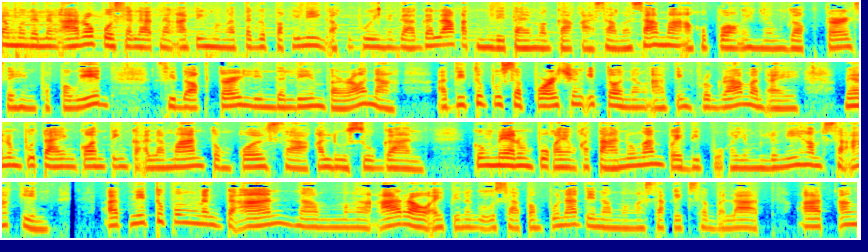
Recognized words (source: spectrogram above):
Isang magandang araw po sa lahat ng ating mga tagapakinig. Ako po ay nagagalak at muli tayo magkakasama-sama. Ako po ang inyong doktor sa Himpapawid, si Dr. Linda Lim Varona. At dito po sa portion ito ng ating programa ay meron po tayong konting kaalaman tungkol sa kalusugan. Kung meron po kayong katanungan, pwede po kayong lumiham sa akin. At nito pong nagdaan na mga araw ay pinag-uusapan po natin ang mga sakit sa balat. At ang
